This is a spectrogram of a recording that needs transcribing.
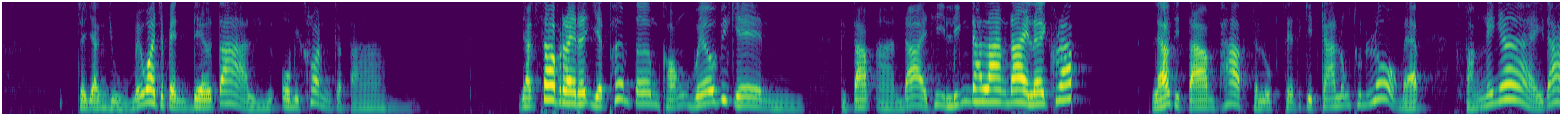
-19 จะยังอยู่ไม่ว่าจะเป็นเดลต้าหรือโอมิครอนก็ตาม อยากทราบรายละเอียดเพิ่มเติมของ w e l l v i g a n ติดตามอ่านได้ที่ลิงก์ด้านล่างได้เลยครับ แล้วติดตามภาพสรุปเศรษฐกิจการลงทุนโลกแบบ ฟังง่ายๆ ได้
